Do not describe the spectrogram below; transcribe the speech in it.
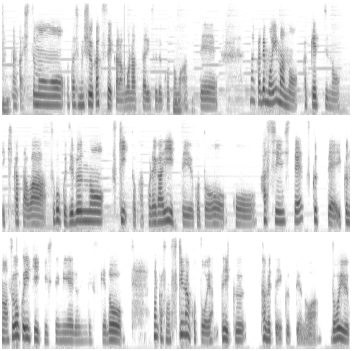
うん、なんか質問を私も就活生からもらったりすることもあって、なんかでも今のかけっちの生き方は、すごく自分の好きとかこれがいいっていうことをこう発信して作っていくのはすごく生き生きして見えるんですけど、なんかその好きなことをやっていく、食べていくっていうのは、どういう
